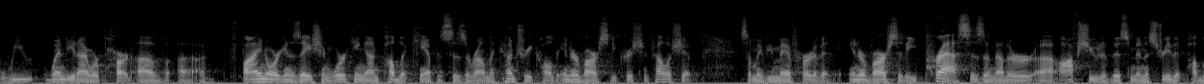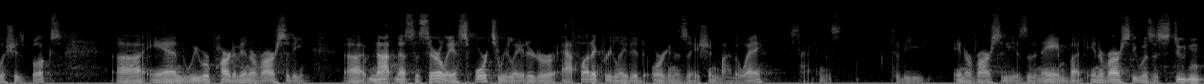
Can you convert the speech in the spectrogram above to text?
we, Wendy and I were part of a, a, fine organization working on public campuses around the country called InterVarsity Christian Fellowship. Some of you may have heard of it. InterVarsity Press is another uh, offshoot of this ministry that publishes books, uh, and we were part of InterVarsity. Uh, not necessarily a sports related or athletic related organization, by the way. This happens to be InterVarsity is the name, but InterVarsity was a student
